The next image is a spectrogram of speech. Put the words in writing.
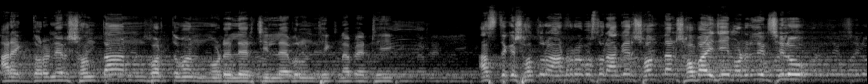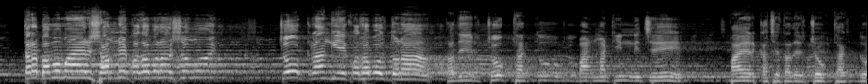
আরেক ধরনের সন্তান বর্তমান মডেলের। চিল্লায় বলুন, ঠিক না বে ঠিক? আজ থেকে সতেরো, আঠারো বছর আগের সন্তান সবাই যে মডেলের ছিল, তারা বাবা মায়ের সামনে কথা বলার সময় চোখ রাঙিয়ে কথা বলতো না। তাদের চোখ থাকতো মাটির নিচে, পায়ের কাছে তাদের চোখ থাকতো।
